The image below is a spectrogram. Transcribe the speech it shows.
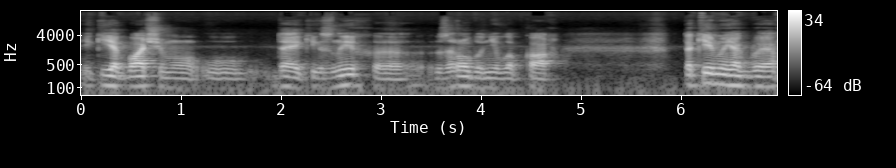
які, як бачимо, у деяких з них е, зароблені в лапках такими якби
